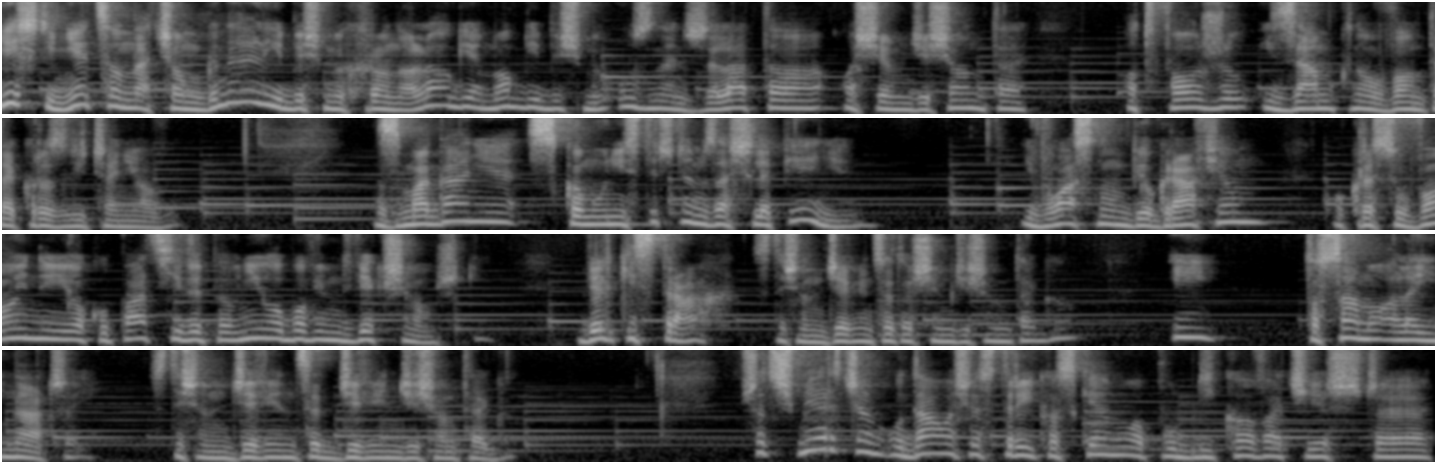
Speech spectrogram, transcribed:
Jeśli nieco naciągnęlibyśmy chronologię, moglibyśmy uznać, że lata 80. otworzył i zamknął wątek rozliczeniowy. Zmaganie z komunistycznym zaślepieniem i własną biografią okresu wojny i okupacji wypełniło bowiem dwie książki: Wielki Strach z 1980 i To samo, ale inaczej z 1990. Przed śmiercią udało się Stryjkowskiemu opublikować jeszcze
